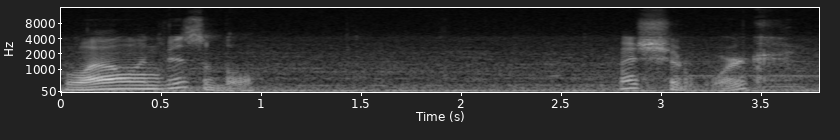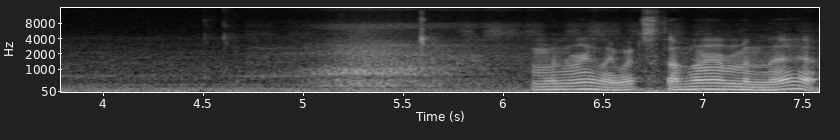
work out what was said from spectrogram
while invisible. That should work. I mean, really, what's the harm in that?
